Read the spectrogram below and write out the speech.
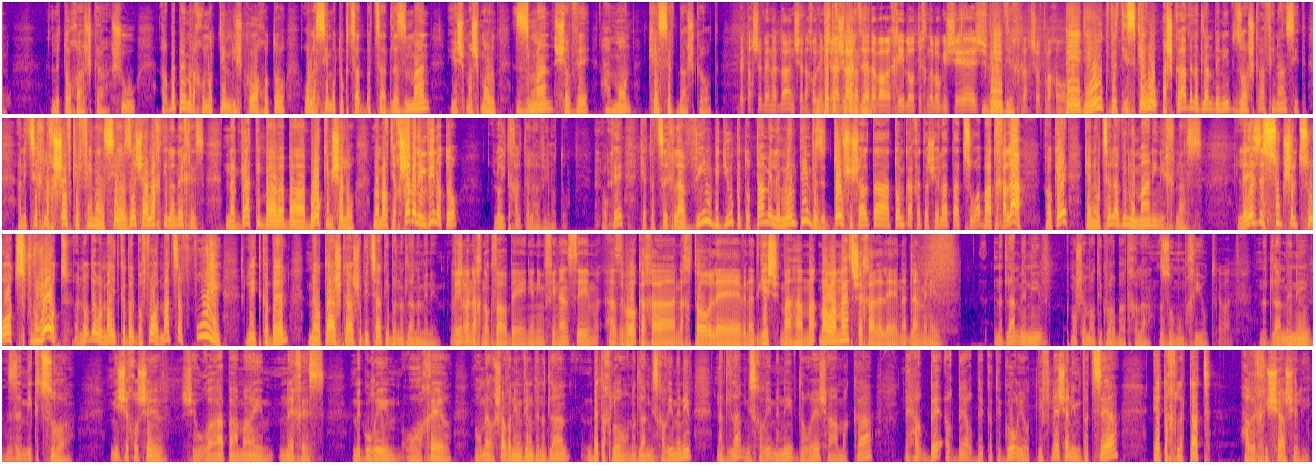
לתוך ההשקעה, שהוא, הרבה פעמים אנחנו נוטים לשכוח אותו או לשים אותו קצת בצד. לזמן יש משמעות. זמן שווה המון כסף בהשקעות. בטח שבנדל"ן, שאנחנו יודעים שנדל"ן זה הדבר הכי לא טכנולוגי שיש. וצריך לחשוב טווח ארוך. בדיוק, ותזכרו, השקעה בנדל"ן בניב זו השקעה פיננסית. אני צריך לחשוב כפיננסייר. זה שהלכתי לנכס, נגעתי בבלוקים שלו, ואמרתי, עכשיו אני מבין אותו, לא התחלת להבין אותו. אוקיי? כי אתה צריך להבין בדיוק את אותם אלמנטים, וזה טוב ששאלת, תום, ככה את השאלת התשואה בהתחלה, אוקיי? כי אני רוצה להבין למה אני נכנס. לאיזה סוג של תשואות צפויות, אני לא יודע על מה יתקבל בפועל, מה צפוי להתקבל מאותה השקעה שביצעתי בנדלן המניב. ואם עכשיו... אנחנו כבר בעניינים פיננסיים, אז בואו ככה נחתור ל... ונדגיש מה, מה, מהו המס שחל על אה, נדלן מניב. נדלן מניב, כמו שאמרתי כבר בהתחלה, זו מומחיות. הבנתי. נדלן מניב זה מקצוע. מי שחושב שהוא ראה פעמיים נכס מגורים או אחר, ואומר, עכשיו אני מבין בנדל"ן, בטח לא נדל"ן מסחרי מניב. נדל"ן מסחרי מניב דורש העמקה בהרבה הרבה הרבה קטגוריות לפני שאני מבצע את החלטת הרכישה שלי.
